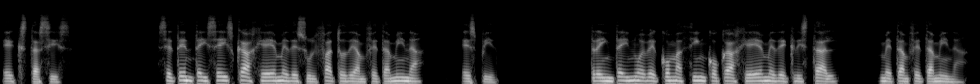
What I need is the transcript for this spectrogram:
éxtasis. 76 kgm de sulfato de anfetamina, SPID. 39,5 kgm de cristal, metanfetamina.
